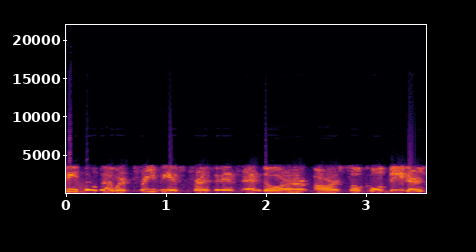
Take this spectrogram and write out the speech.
people that were previous presidents and or our so-called leaders,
